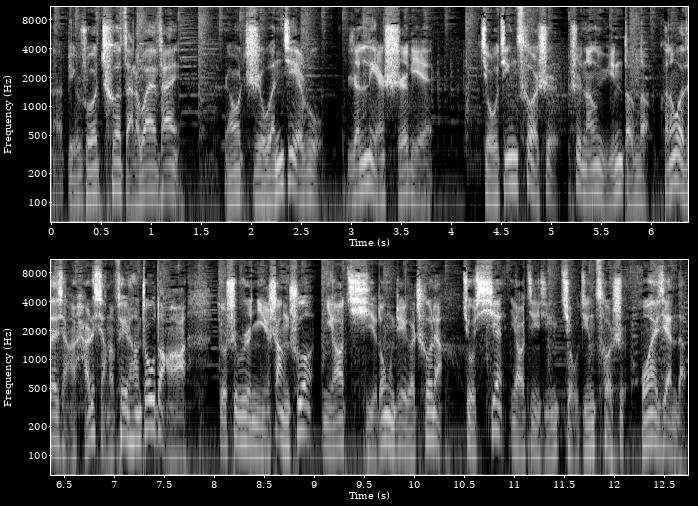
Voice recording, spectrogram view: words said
呃，比如说车载的 WiFi，然后指纹介入、人脸识别、酒精测试、智能语音等等。可能我在想，还是想的非常周到啊，就是不是你上车，你要启动这个车辆，就先要进行酒精测试，红外线的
